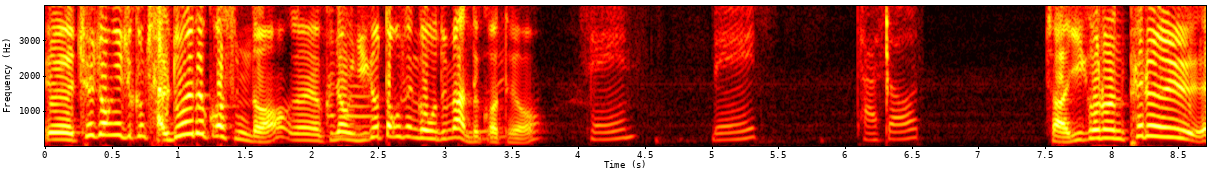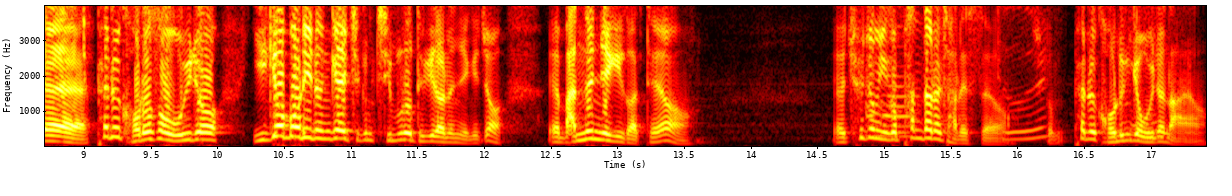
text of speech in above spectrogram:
예, 최종이 지금 잘 둬야 될 것 같습니다. 예, 그냥 하나, 이겼다고 생각하고 두면 안 될것 둘. 같아요. 셋, 넷, 다섯, 자, 이거는 패를 예, 패를 걸어서 오히려 이겨버리는 게 지금 집으로 득이라는 얘기죠. 예, 맞는 얘기 같아요. 예, 최종 이거 판단을 잘했어요. 둘, 지금 패를 게 셋. 오히려 나아요.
